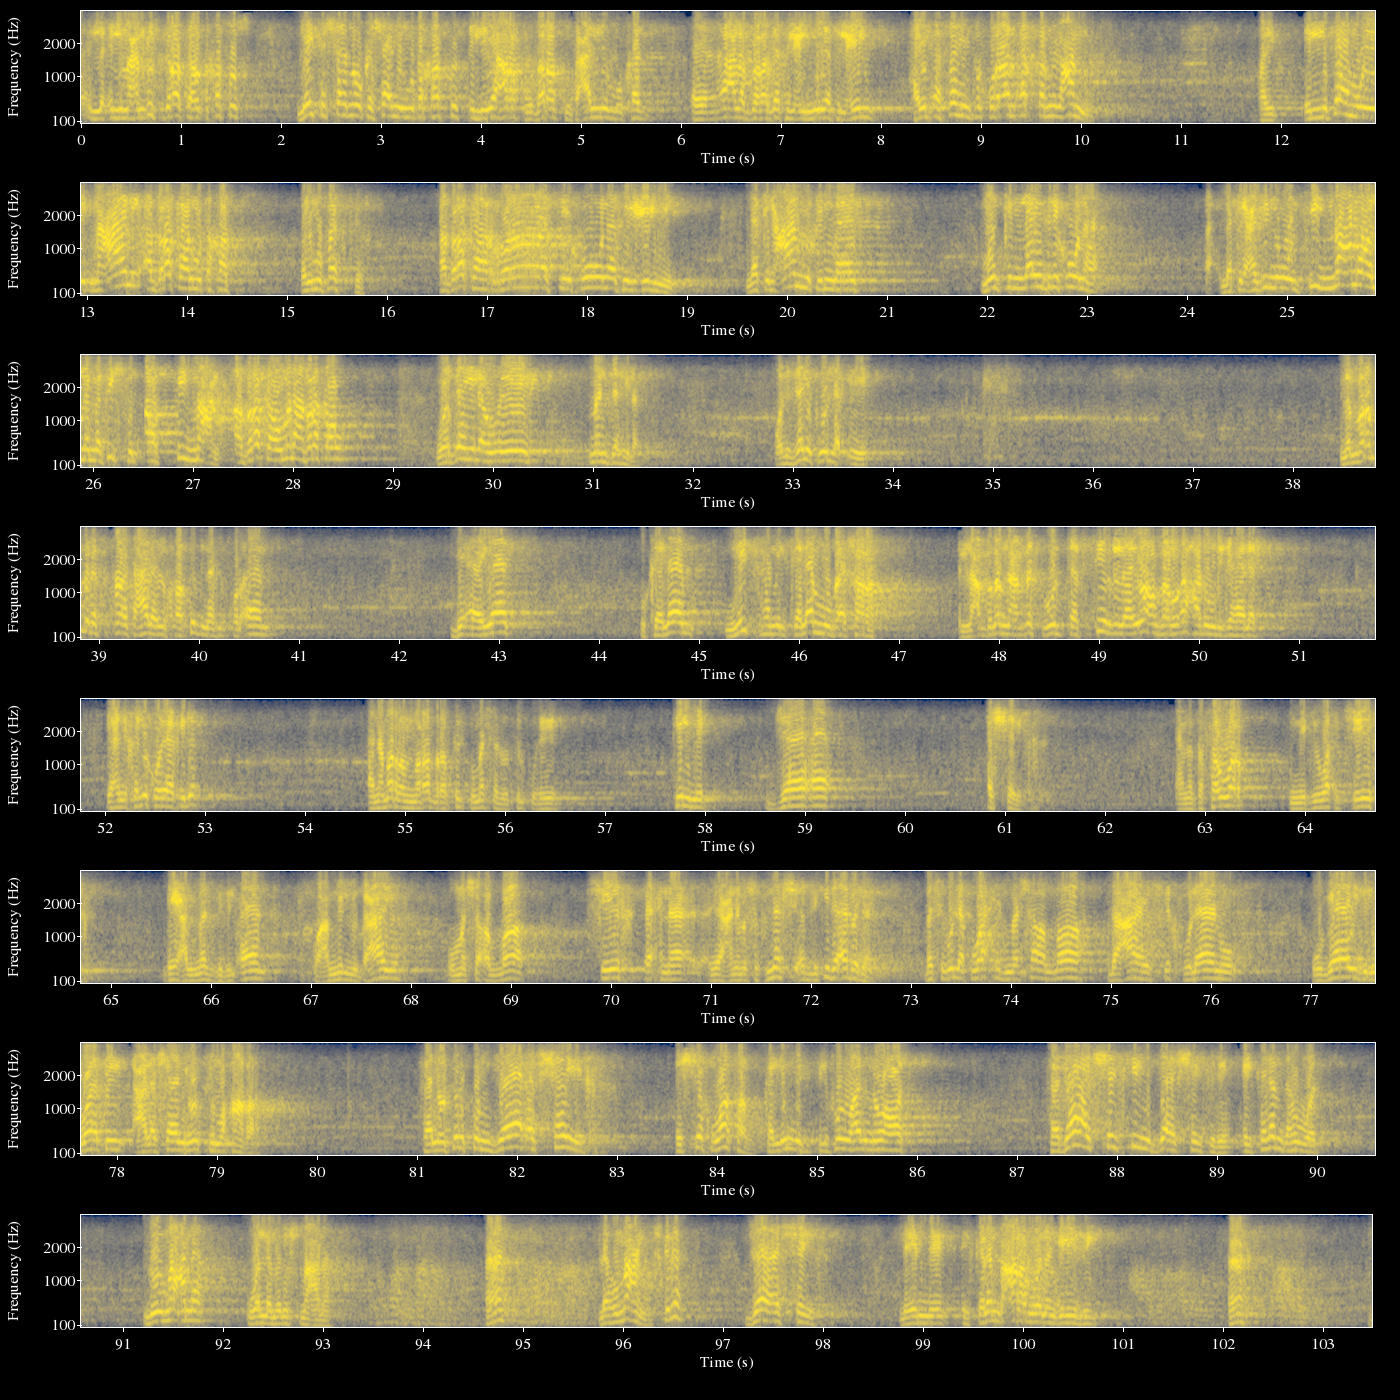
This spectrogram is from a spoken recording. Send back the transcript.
اللي ما عندوش دراسة أو تخصص. ليس شأنه كشأن المتخصص اللي يعرف ودرس وتعلم وخد أعلى الدرجات العلمية في العلم. هيبقى فاهم في القرآن أكثر من العامي طيب اللي فهمه إيه؟ معاني أدركها المتخصص المفسر. أدركها الراسخون في العلم. لكن عامة الناس ممكن لا يدركونها. لكن عايزين نقول فيه معنى ولا ما فيش في الأصل؟ فيه معنى. أدركه من أدركه؟ وجهله إيه؟ من جهله. ولذلك يقول لك إيه؟ لما ربنا سبحانه وتعالى يخاطبنا في القرآن بآيات وكلام نفهم الكلام مباشرة. اللي عبد الله بن عباس بيقول تفسير لا يعذر أحد بجهالته. يعني خليكم إيه كده. أنا مرة من مرات ضربت لكم مثل قلت لكم إيه؟ كلمة جاء الشيخ. يعني تصور إن في واحد شيخ جاي على المسجد الآن وعاملين له دعاية وما شاء الله شيخ إحنا يعني ما شفناش قبل كده ابدا. بس يقول لك واحد ما شاء الله دعاه الشيخ فلان. وجاي دلوقتي علشان يلقي محاضرة. فأنا قلت لكم جاء الشيخ الشيخ وصل كلمني في التليفون وقال إن هو وصل. فجاء الشيخ كلمة جاء الشيخ ده الكلام ده هو له معنى ولا ملوش معنى؟ ها؟ له معنى مش كده؟ جاء الشيخ لأن الكلام ده عربي ولا إنجليزي؟ ها؟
